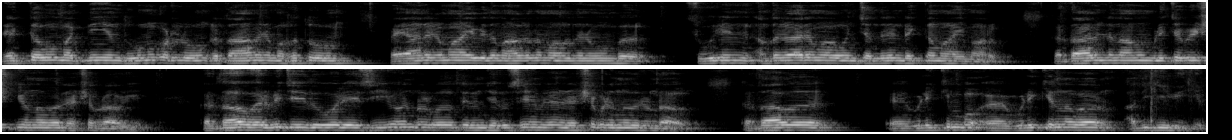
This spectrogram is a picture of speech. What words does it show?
രക്തവും അഗ്നിയും ധൂമപടലവും കർത്താവിന് മഹത്വവും ഭയാനകമായ വിധം ആഗതമാകുന്നതിന് മുമ്പ് സൂര്യൻ അന്ധകാരമാവും ചന്ദ്രൻ രക്തമായി മാറും. കർത്താവിന്റെ നാമം വിളിച്ചപേക്ഷിക്കുന്നവർ രക്ഷപ്രാപിക്കും കർത്താവ് അരുളി ചെയ്തതുപോലെ സിയോൻ പർവതത്തിലും ജെറുസലേമിലും രക്ഷപ്പെടുന്നവരുണ്ടാകും കർത്താവ് വിളിക്കുമ്പോൾ വിളിക്കുന്നവർ അതിജീവിക്കും.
